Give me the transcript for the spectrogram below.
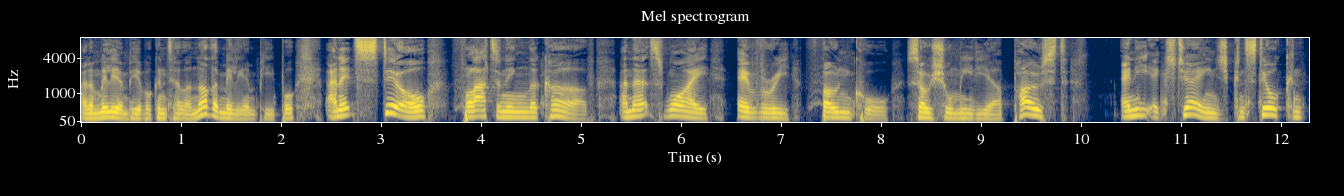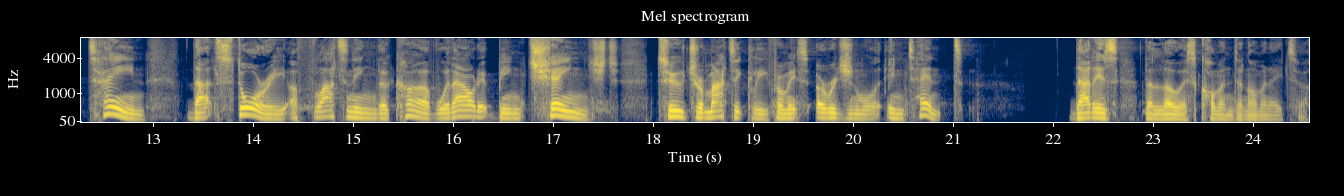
and a million people can tell another million people, and it's still flattening the curve. And that's why every phone call, social media post, any exchange can still contain that story of flattening the curve without it being changed too dramatically from its original intent. That is the lowest common denominator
